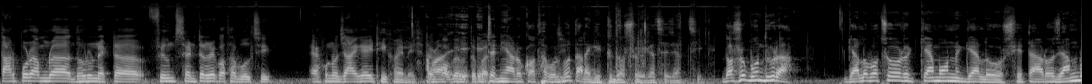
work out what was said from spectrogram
তারপর আমরা ধরুন একটা ফিল্ম সেন্টারের কথা বলছি এখনও জায়গায় ঠিক হয়নি সেটা কবে হতে পারে? এটা নিয়ে আরও কথা বলব তার আগে একটু দর্শকের কাছে যাচ্ছি। দর্শক বন্ধুরা গেল বছর কেমন গেল সেটা আরও জানব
